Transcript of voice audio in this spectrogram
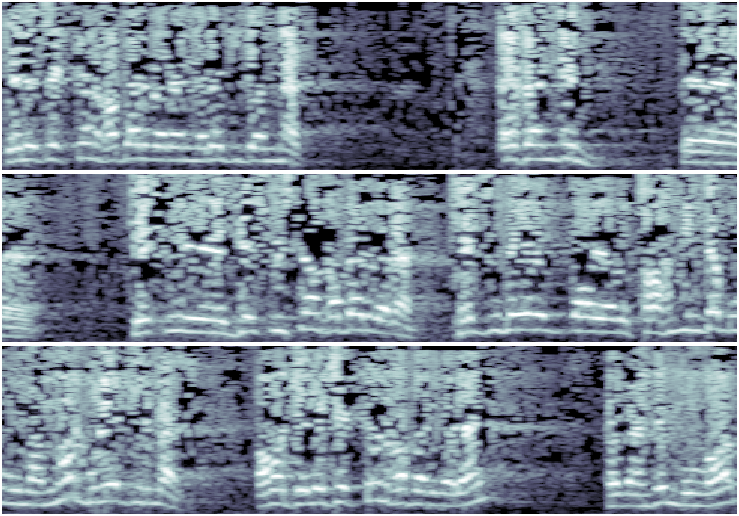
gelecekten haber verenlere gidenler. Efendim, ee, geçmi, geçmişten haber veren, tecrübeye dayalı tahminde bulunanlar buraya girmez. Ama gelecekten haber veren, efendim bunlar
